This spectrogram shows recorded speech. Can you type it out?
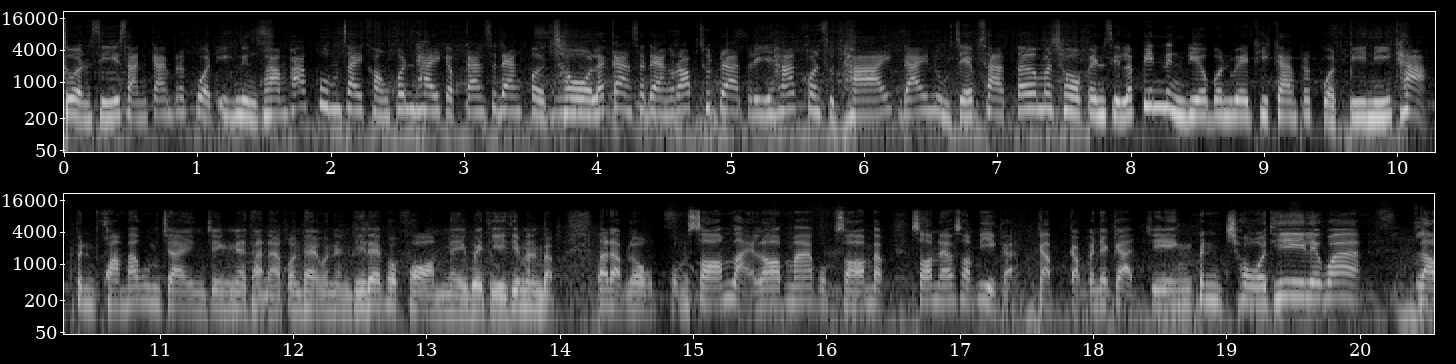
ส่วนสีสันการประกวดอีกหนึ่งความภาคภูมิใจของคนไทยกับการแสดงเปิดโชว์และการแสดงรอบชุดราตรี 5 คนสุดท้าย ได้หนุ่มเจฟซาเตอร์มาโชว์เป็นศิลปินหนึ่งเดียวบนเวทีการประกวดปีนี้ค่ะ เป็นความภาคภูมิใจจริงๆ ในฐานะคนไทยคนหนึ่งที่ได้เพอร์ฟอร์มในเวทีที่มันแบบระดับโลก ผมซ้อมหลายรอบมาก ผมซ้อมแบบซ้อมแล้วซ้อมอีกอะ่ะกับกับบรรยากาศจริง เป็นโชว์ที่เรียกว่าเรา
